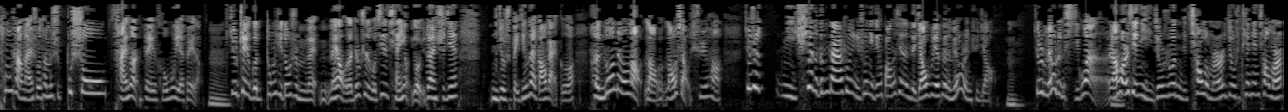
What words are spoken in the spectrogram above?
通常来说他们是不收采暖费和物业费的，嗯就这个东西都是没没有的。就是我记得前有有一段时间，嗯，就是北京在搞改革，很多那种老老老小区哈，就是你现在跟大家说，你说你这个房子现在得交物业费了，没有人去交。嗯就是没有这个习惯，然后而且你就是说你敲了门，就是天天敲门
